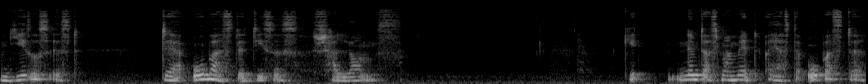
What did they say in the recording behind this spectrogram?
Und Jesus ist der Oberste dieses Shaloms. Geht, nimmt das mal mit. Er ist der Oberste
